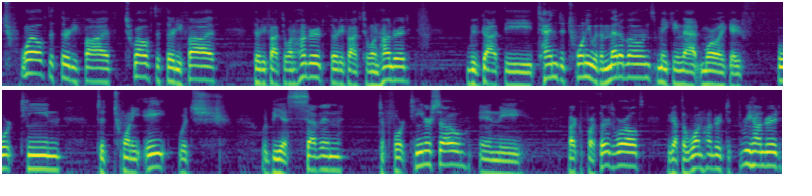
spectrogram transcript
12 to 35, 12 to 35, 35 to 100, 35 to 100. We've got the 10 to 20 with a Metabones, making that more like a 14 to 28, which would be a 7 to 14 or so in the Micro Four Thirds world. We got the 100 to 300,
